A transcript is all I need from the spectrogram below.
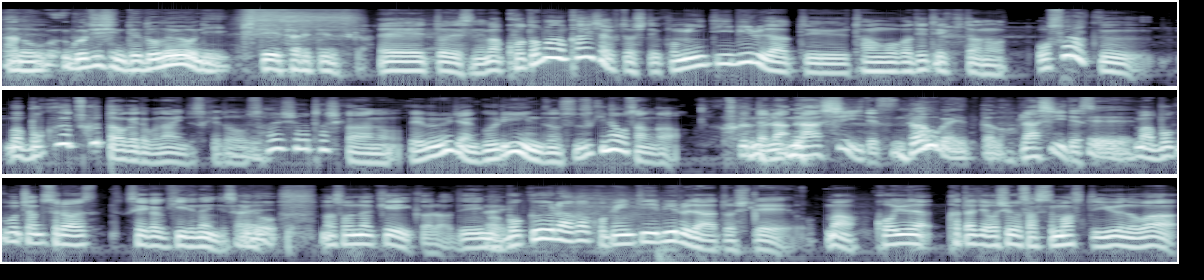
あのご自身でどのように規定されてるんですか？えーっとですね、まあ、言葉の解釈としてコミュニティビルダーという単語が出てきたのはおそらく、まあ、僕が作ったわけでもないんですけど、最初は確かあのウェブメディアのグリーンズの鈴木奈緒さんが作ったららしいです。なおが言ったの？らしいです、ええ。まあ僕もちゃんとそれは正確聞いてないんですけど、はいまあそんな経緯からで今はい。僕らがコミュニティビルダーとしてまあこういう形でお仕事させてますっていうのは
